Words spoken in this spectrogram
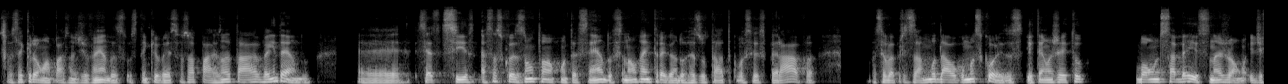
Se você criou uma página de vendas, você tem que ver se a sua página está vendendo. É, se, se, essas coisas não estão acontecendo, se não está entregando o resultado que você esperava, você vai precisar mudar algumas coisas. E tem um jeito bom de saber isso, né, João? E de,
